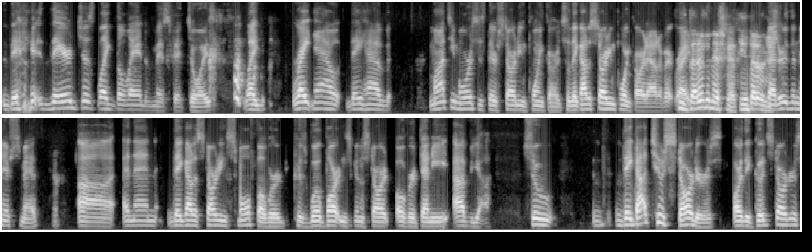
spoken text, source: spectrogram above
they they're just like the land of misfit toys. like right now, they have Monte Morris is their starting point guard, so they got a starting point guard out of it, right? He's better than Ish Smith. He's better than better Ish. than Ish Smith. Yeah. Uh, and then they got a starting small forward because Will Barton's going to start over Deni Avdija. So they got two starters. Are they good starters?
